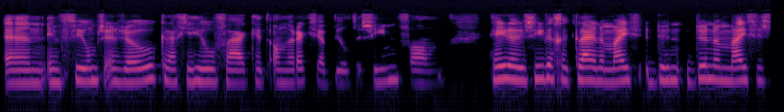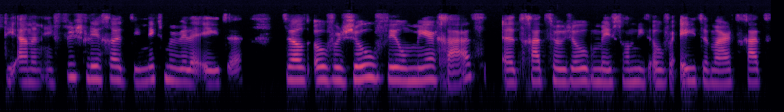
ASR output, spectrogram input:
en in films en zo krijg je heel vaak het anorexia-beeld te zien van hele zielige kleine meisjes, dun- dunne meisjes die aan een infuus liggen, die niks meer willen eten. Terwijl het over zoveel meer gaat. Het gaat sowieso meestal niet over eten, maar het gaat.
